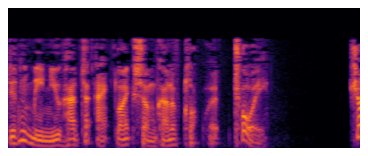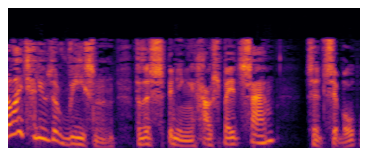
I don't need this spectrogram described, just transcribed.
didn't mean you had to act like some kind of clockwork toy. Shall I tell you the reason for the spinning housemaid, Sam? said Sybil,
